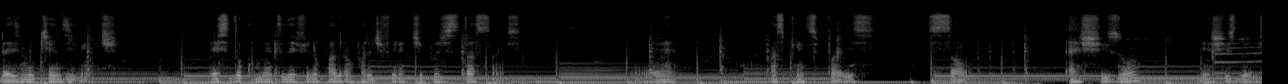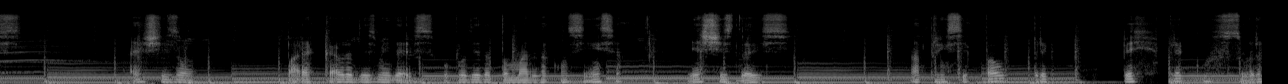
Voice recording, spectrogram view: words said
10520. Esse documento define o padrão para diferentes tipos de citações. É, as principais são EX1 e EX2. EX1 para a Cabra 2010, o poder da tomada da consciência, e EX2 a principal pre pre precursora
